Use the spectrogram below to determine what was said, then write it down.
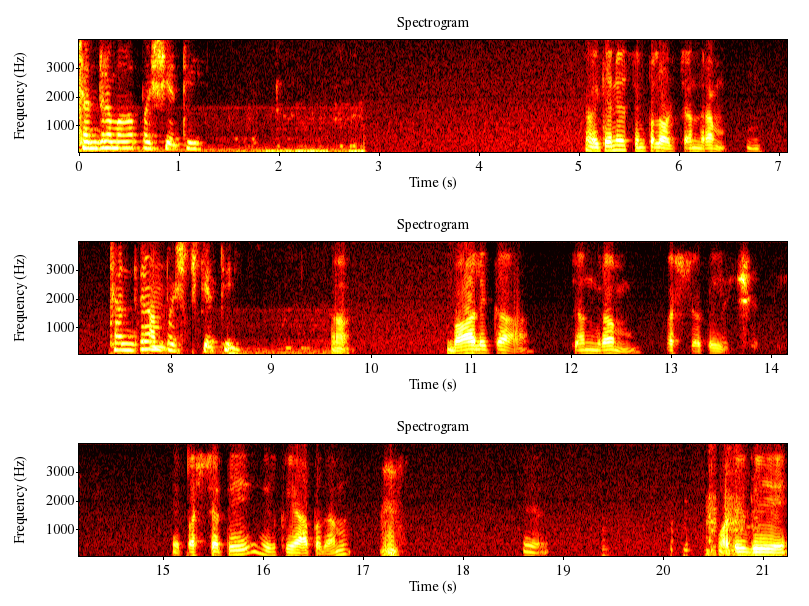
चन्द्रमा पश्यति we can use simple word chandram chandram pashyati balika chandram pashyati pashyati is kriya padam what is the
